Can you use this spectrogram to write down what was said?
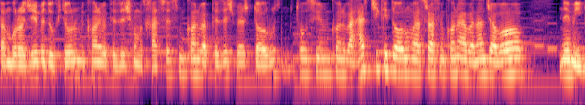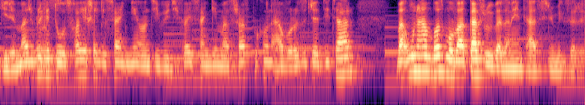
و مراجعه به دکتر می‌کنه به پزشک متخصص می‌کنه و پزشک بهش دارو توصیه می‌کنه و هر چی که دارو مصرف می‌کنه ابدا جواب نمی‌گیره. مجبوره که دوزهای خیلی سنگین آنتیبیوتیک های سنگین مصرف بکنه عوارض جدیتر و اون هم باز موقت روی بدن این تاثیر می‌گذاره.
